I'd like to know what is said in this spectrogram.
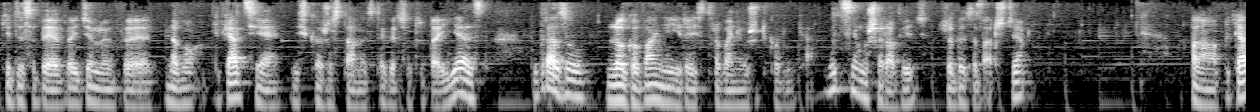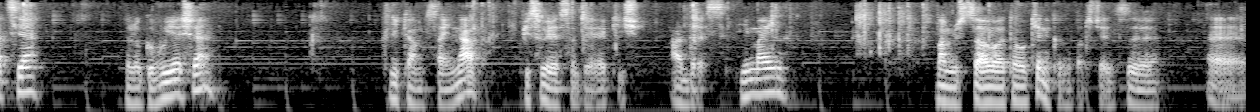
kiedy sobie wejdziemy w nową aplikację i skorzystamy z tego, co tutaj jest, od razu logowanie i rejestrowanie użytkownika. Nic nie muszę robić, żeby zobaczcie. Odpalam aplikację, wylogowuję się, klikam sign up, wpisuję sobie jakiś adres e-mail. Mam już całe to okienko, zobaczcie, z e,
